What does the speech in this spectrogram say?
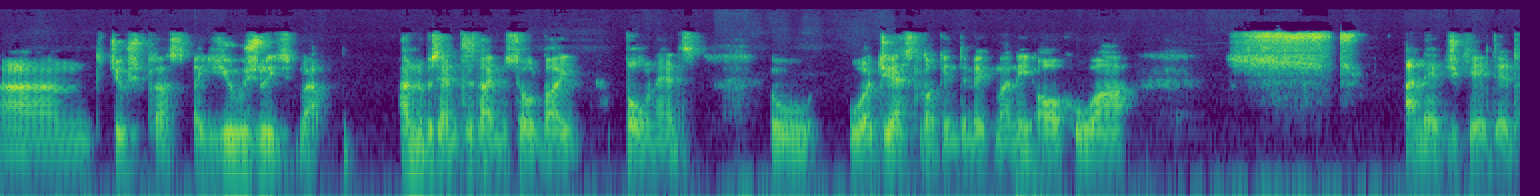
and Juice Plus are usually, well, 100% of the time sold by boneheads who, who are just looking to make money or who are uneducated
